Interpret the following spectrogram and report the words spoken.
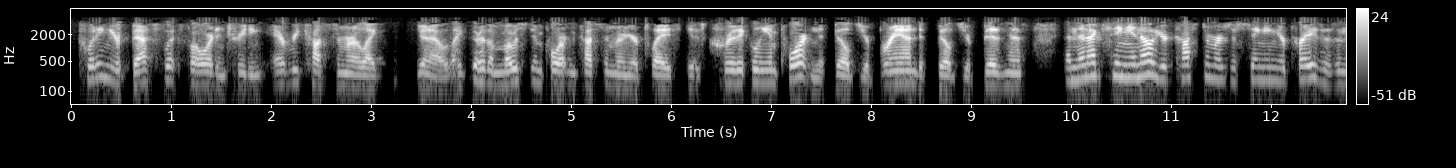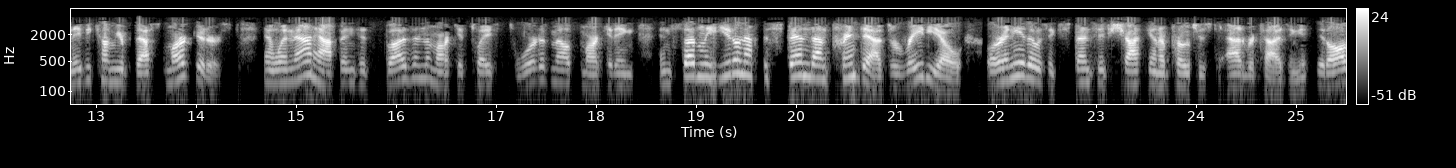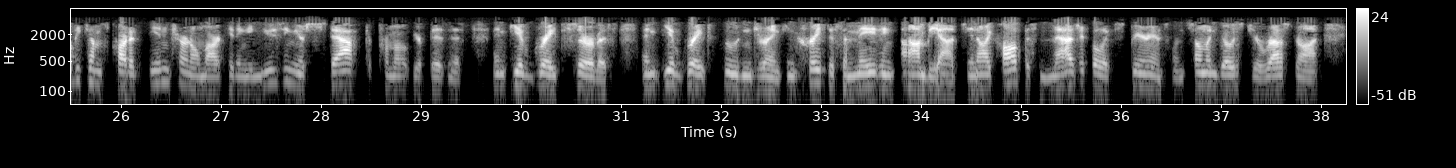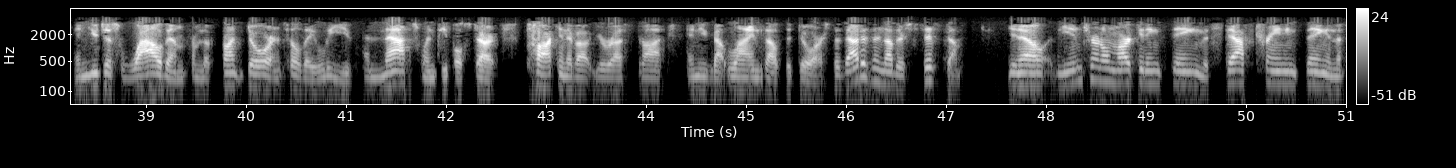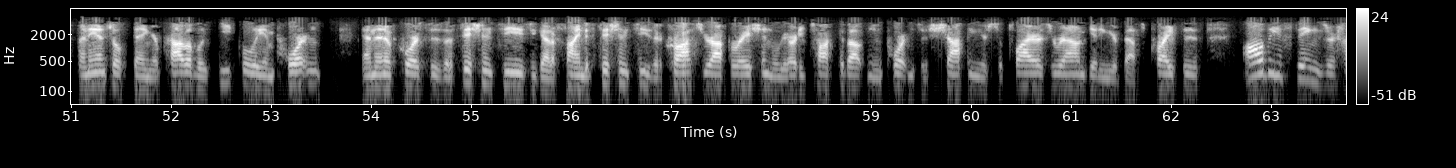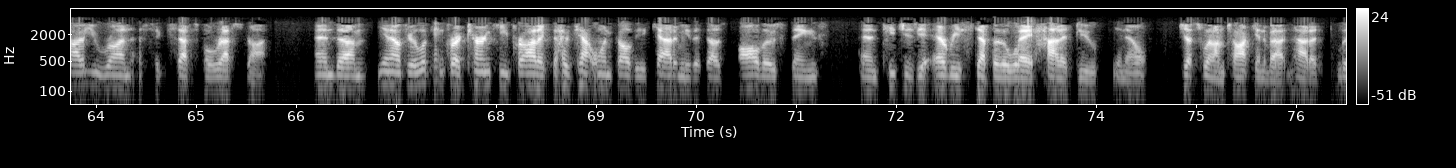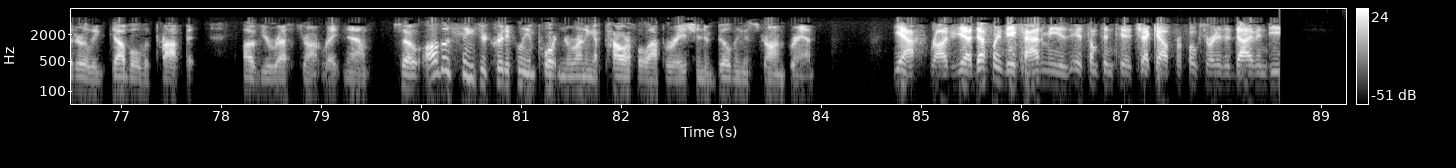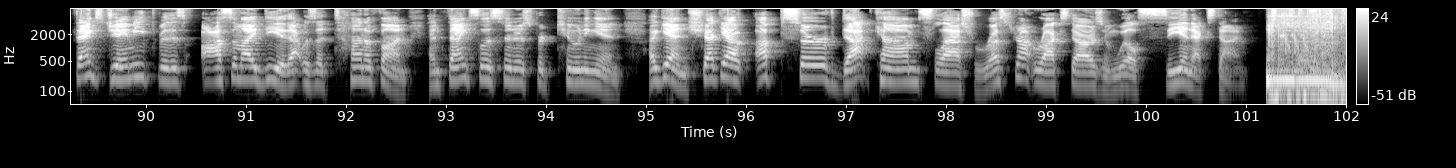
putting your best foot forward and treating every customer like you know, like they're the most important customer in your place is critically important. It builds your brand, it builds your business, and the next thing you know, your customers are singing your praises and they become your best marketers. And when that happens, it's buzz in the marketplace, it's word of mouth marketing, and suddenly you don't have to spend on print ads or radio or any of those expensive shotgun approaches to advertising. It, it all becomes part of internal marketing and using your staff to promote your business and give great service and give great food and drink and create this amazing ambiance. You know, I call it this magical experience when someone goes to your restaurant and you just wow them from the front door until they leave. And that's when people start talking about your restaurant and you've got lines out the door. So that is another system. You know, the internal marketing thing, the staff training thing, and the financial thing are probably equally important. And then, of course, there's efficiencies. You've got to find efficiencies across your operation. We already talked about the importance of shopping your suppliers around, getting your best prices. All these things are how you run a successful restaurant. And um, you know, if you're looking for a turnkey product, I've got one called the Academy that does all those things and teaches you every step of the way how to do, you know, just what I'm talking about and how to literally double the profit of your restaurant right now. So all those things are critically important to running a powerful operation and building a strong brand. Yeah, Roger. Yeah, definitely the Academy is, is something to check out for folks ready to dive in deep. Thanks, Jamie, for this awesome idea. That was a ton of fun. And thanks, listeners, for tuning in. Again, check out upserve.com slash restaurant rockstars, and we'll see you next time.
